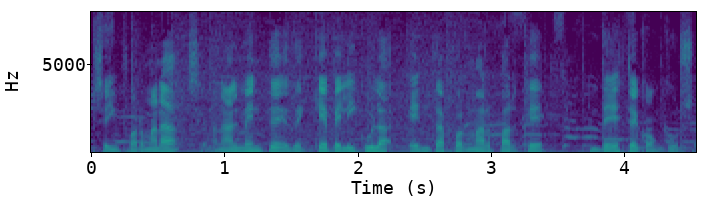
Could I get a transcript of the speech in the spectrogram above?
se informará semanalmente de qué película entra a formar parte de este concurso.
